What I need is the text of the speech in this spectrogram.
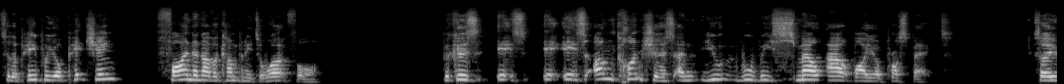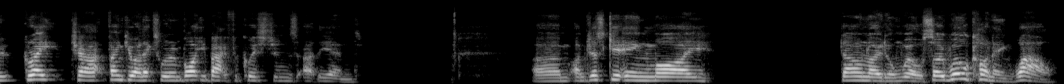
to the people you're pitching, find another company to work for. Because it's it's unconscious and you will be smelt out by your prospect. So great chat. Thank you, Alex. We'll invite you back for questions at the end. Um, I'm just getting my download on Will. So Will Koning, wow.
